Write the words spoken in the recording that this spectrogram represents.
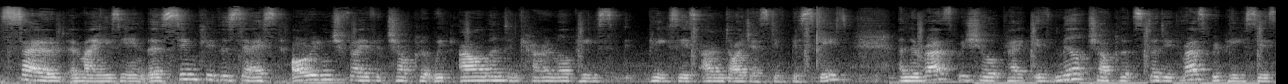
sound amazing. They're simply the zest, orange flavoured chocolate with almond and caramel piece, pieces and digestive biscuit. And the raspberry shortcake is milk chocolate studded raspberry pieces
